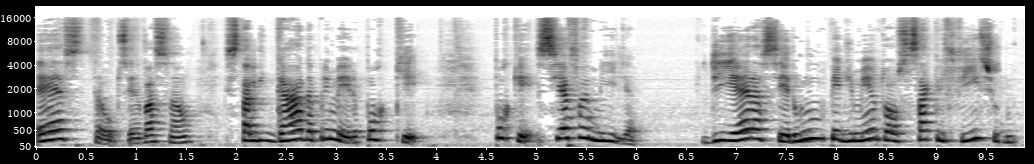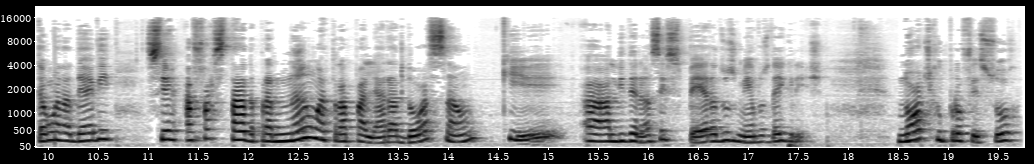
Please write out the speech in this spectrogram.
Esta observação está ligada à primeira. Por quê? Porque se a família vier a ser um impedimento ao sacrifício, então ela deve ser afastada para não atrapalhar a doação que a liderança espera dos membros da igreja. Note que o professor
